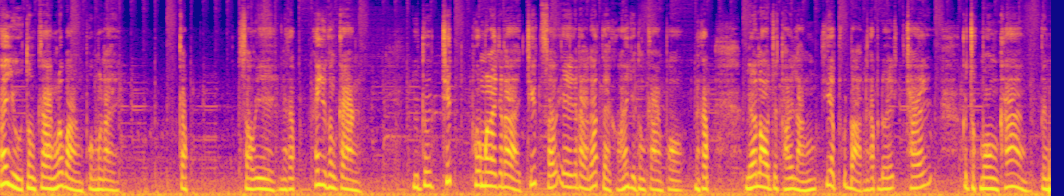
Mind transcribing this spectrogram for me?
ให้อยู่ตรงกลางระหว่างพวงมาลัยกับเสา A นะครับให้อยู่ตรงกลาง อยู่ตรงชิดพวงมาลัยก็ได้ชิดเสา A ก็ได้แล้วแต่ขอให้อยู่ตรงกลางพอนะครับแล้วเราจะถอยหลังเทียบฟุตบาทนะครับ โดยใช้กระจกมองข้างเป็น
